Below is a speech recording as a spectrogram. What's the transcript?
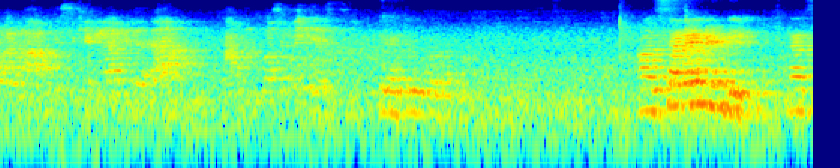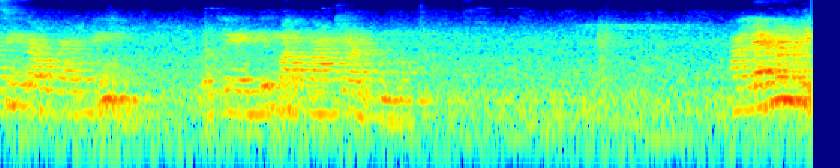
వాళ్ళ ఆఫీస్కి వెళ్ళాలి కదా అయిపోయింది చేస్తున్నాం కేతు కూడా. ఆ, సరేనండి నరసింహరావు గారిని ఓకేండి మనం మాట్లాడుకుందాం లేవండి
